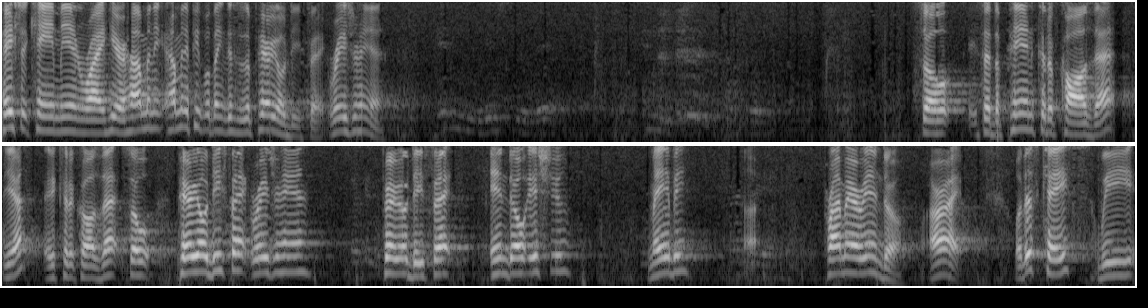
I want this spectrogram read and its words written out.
Patient came in right here. How many, how many people think this is a perio defect? Raise your hand. So he said the pen could have caused that. Yeah, it could have caused that. So perio defect, raise your hand. Perio defect, endo issue, maybe. Uh, primary endo. All right. Well, this case, we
